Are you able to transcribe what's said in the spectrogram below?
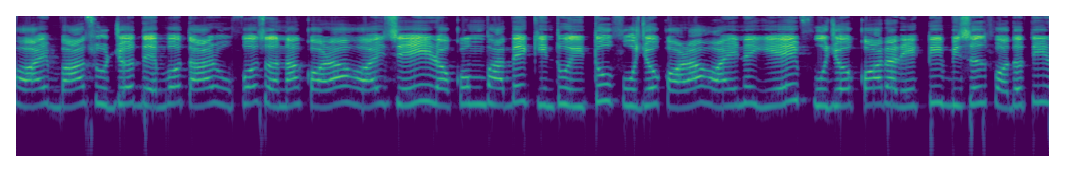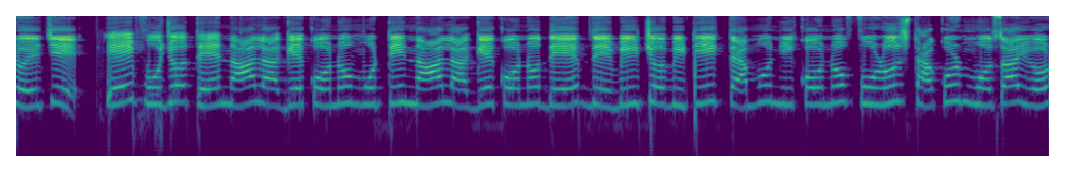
হয় বা সূর্য দেবতার উপাসনা করা হয়, সেই রকমভাবে কিন্তু ইতু পুজো করা হয় না। এই পুজো করার একটি বিশেষ পদ্ধতি রয়েছে। এই পুজোতে না লাগে কোনো মূর্তি, না লাগে কোনো দেব দেবীর ছবি, ঠিক তেমনই কোনো পুরুষ ঠাকুর মশাইয়ের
